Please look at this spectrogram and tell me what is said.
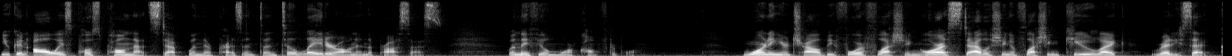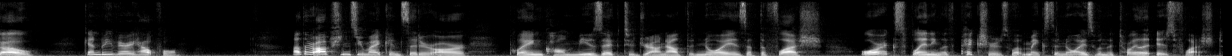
you can always postpone that step when they're present until later on in the process, when they feel more comfortable warning your child before flushing, or establishing a flushing cue like ready, set, go can be very helpful. Other options you might consider are playing calm music to drown out the noise of the flush, or explaining with pictures what makes the noise when the toilet is flushed.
